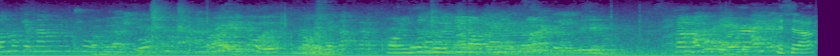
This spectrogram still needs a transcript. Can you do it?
Bana gelen çok Aynı böyle yaptığınızda Mesela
